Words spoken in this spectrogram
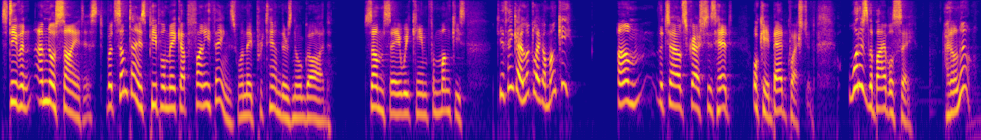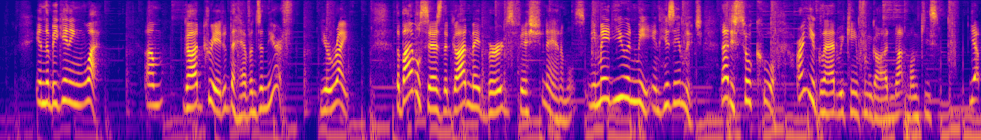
Stephen, I'm no scientist, but sometimes people make up funny things when they pretend there's no God. Some say we came from monkeys. Do you think I look like a monkey? Um, the child scratched his head. Okay, bad question. What does the Bible say? I don't know. In the beginning, what? Um, God created the heavens and the earth. You're right. The Bible says that God made birds, fish, and animals, He made you and me in His image. That is so cool. Aren't you glad we came from God, not monkeys? Yep.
